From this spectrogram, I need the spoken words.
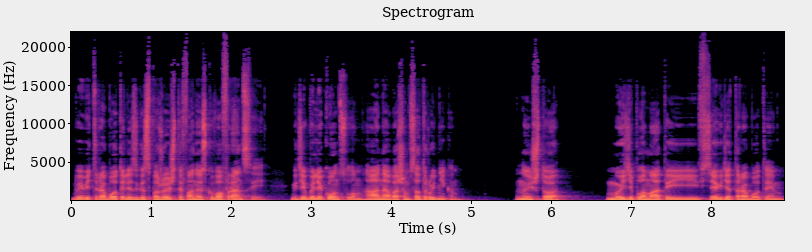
«Вы ведь работали с госпожой Штефанеску во Франции, где были консулом, а она вашим сотрудником». Ну и что? Мы, дипломаты, и все где-то работаем.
